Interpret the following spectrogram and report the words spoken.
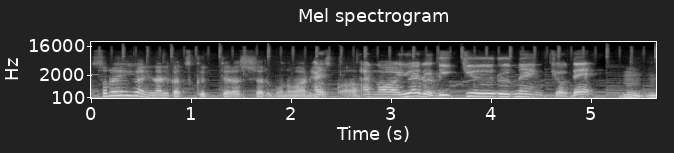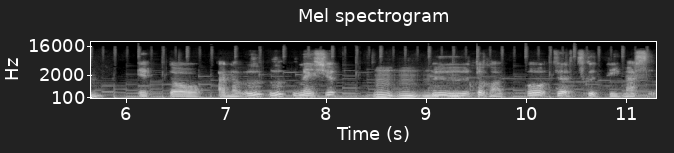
それ以外に何か作ってらっしゃるものはありますか、あのいわゆるリキュール免許で、うんうん。えっと、あのうう梅酒、うんうんうんとかをじゃあ作っています。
